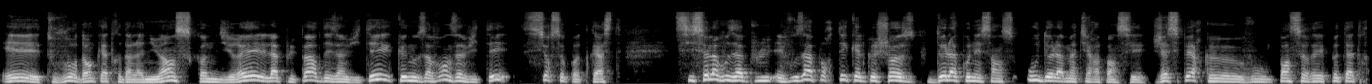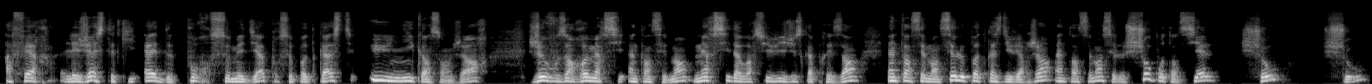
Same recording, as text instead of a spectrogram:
et toujours donc être dans la nuance, comme diraient la plupart des invités que nous avons invités sur ce podcast. Si cela vous a plu et vous a apporté quelque chose de la connaissance ou de la matière à penser, j'espère que vous penserez peut-être à faire les gestes qui aident pour ce média, pour ce podcast unique en son genre. Je vous en remercie intensément. Merci d'avoir suivi jusqu'à présent. Intensément, c'est le podcast divergent. Intensément, c'est le show potentiel. Show, show,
